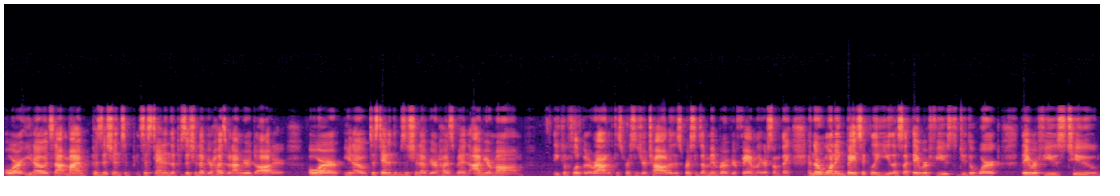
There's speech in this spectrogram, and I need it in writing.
Or you know it's not my position to, to stand in the position of your husband. I'm your daughter. Or you know to stand in the position of your husband. I'm your mom you can flip it around if this person's your child or this person's a member of your family or something. And they're wanting basically you it's like they refuse to do the work. They refuse to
